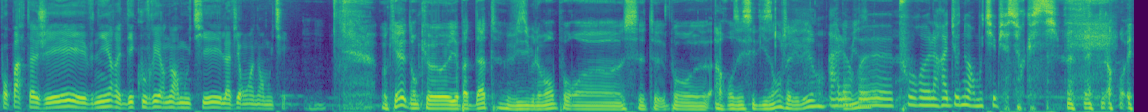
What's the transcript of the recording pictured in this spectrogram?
pour partager et venir et découvrir Noirmoutier et l'aviron à Noirmoutier. Ok, donc euh, il n'y a pas de date, visiblement, pour, euh, cette, pour euh, arroser ces 10 ans, j'allais dire Alors euh, pour euh, la radio Noirmoutier, bien sûr que si. Non, oui.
